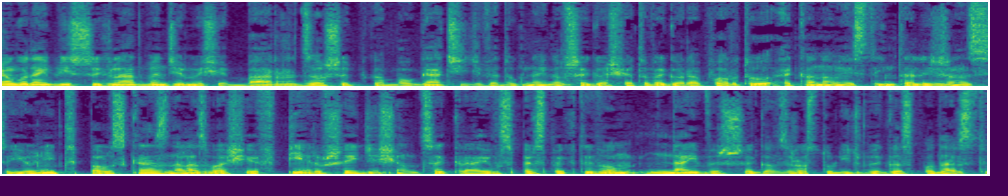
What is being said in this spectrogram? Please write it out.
Ciągu najbliższych lat będziemy się bardzo szybko bogacić. Według najnowszego światowego raportu Economist Intelligence Unit Polska znalazła się w pierwszej dziesiątce krajów z perspektywą najwyższego wzrostu liczby gospodarstw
